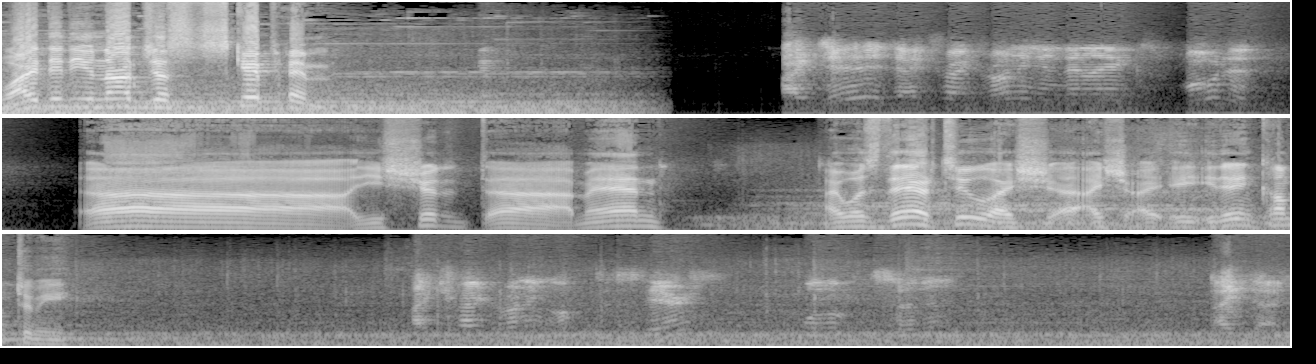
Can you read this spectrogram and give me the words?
Why did you not just skip him? I did. I tried running and then I exploded. Ah, you should, uh, man. I was there too. I, sh I, sh I, he didn't come to me. I tried running up the stairs. All of a sudden, I died.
